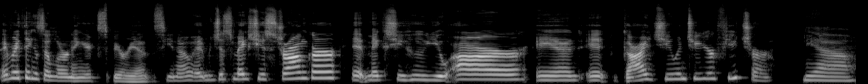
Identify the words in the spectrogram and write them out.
everything's a learning experience you know? It just makes you stronger it makes you who you are and it guides you into your future. Yeah.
